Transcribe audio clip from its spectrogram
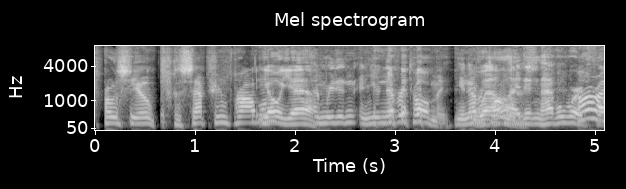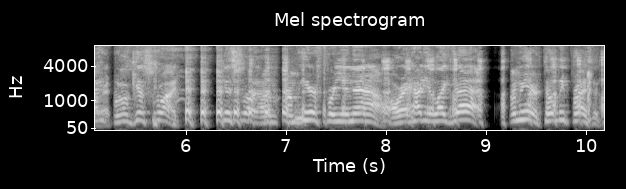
proprioception problem. Oh, yeah. and we didn't. And you never told me. You never well, told me. Well, I didn't have a word All for right. it. Well, guess what? guess what? I'm, I'm here for you now. All right. How do you like that? I'm here, totally present,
